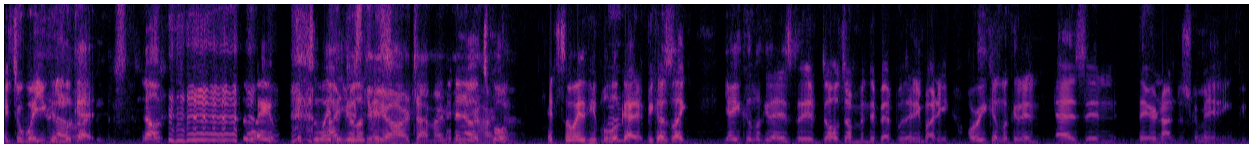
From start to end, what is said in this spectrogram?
it's a way you You're can not look at. allowed No, it's the way. It's the way that I'm just giving you a hard time. I'm No, giving no, it's cool. time. it's the way that people look at it because, like, yeah, you can look at it as the, they'll jump into bed with anybody, or you can look at it as in they're not discriminating people.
